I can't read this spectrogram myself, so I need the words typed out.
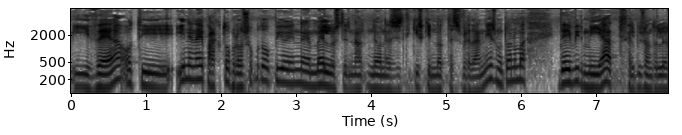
η ιδέα ότι είναι ένα υπαρκτό πρόσωπο το οποίο είναι μέλος της νεοναζιστικής κοινότητας της Βρετανίας με το όνομα David Miat, ελπίζω να το λέω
